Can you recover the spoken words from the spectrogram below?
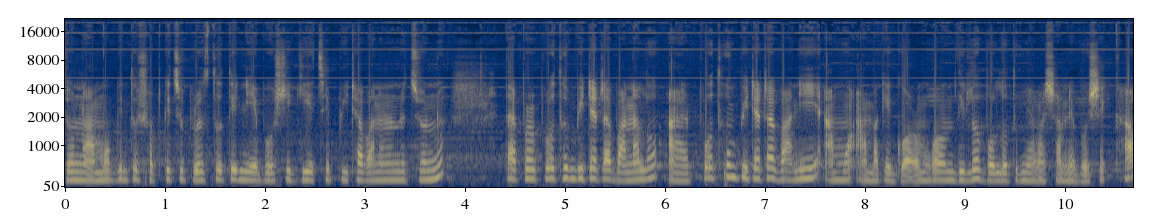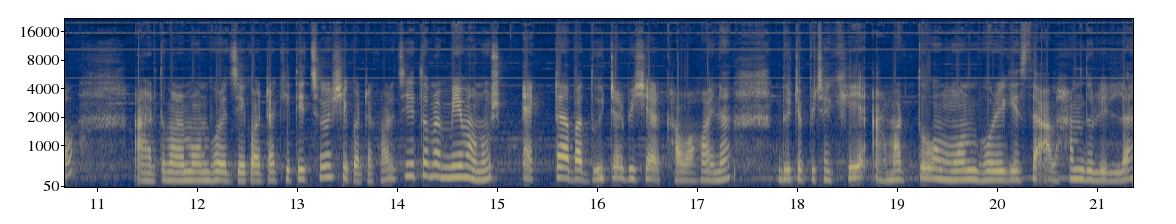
জন্য আম্মু কিন্তু সব কিছু প্রস্তুতি নিয়ে বসে গিয়েছে পিঠা বানানোর জন্য। তারপর প্রথম পিঠাটা বানালো, আর প্রথম পিঠাটা বানিয়ে আম্মু আমাকে গরম গরম দিল, বলল, তুমি আমার সামনে বসে খাও। আর তোমার মন ভরে যে কয়টা খেতে ইচ্ছো সে কয়টা খাওয়ার। যেহেতু আমরা মেয়ে মানুষ, একটা বা দুইটার বেশি আর খাওয়া হয় না। দুইটা পিঠা খেয়ে আমার তো মন ভরে গেছে, আলহামদুলিল্লাহ।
